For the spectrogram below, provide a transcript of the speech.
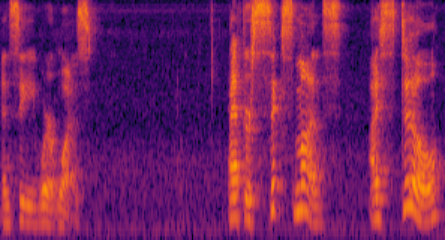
and see where it was. After six months, I still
